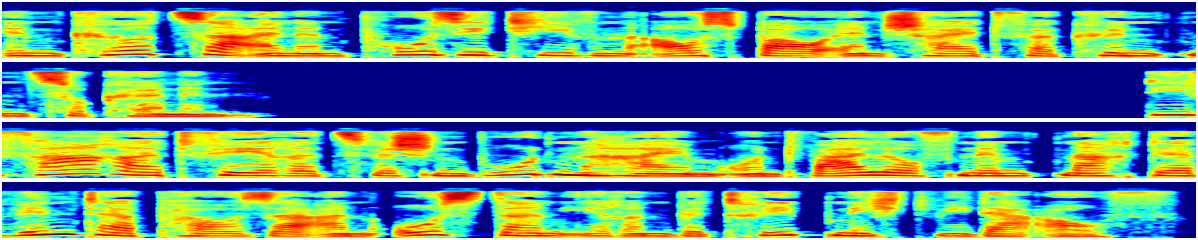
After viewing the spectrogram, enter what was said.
in Kürze einen positiven Ausbauentscheid verkünden zu können. Die Fahrradfähre zwischen Budenheim und Wallow nimmt nach der Winterpause an Ostern ihren Betrieb nicht wieder auf.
